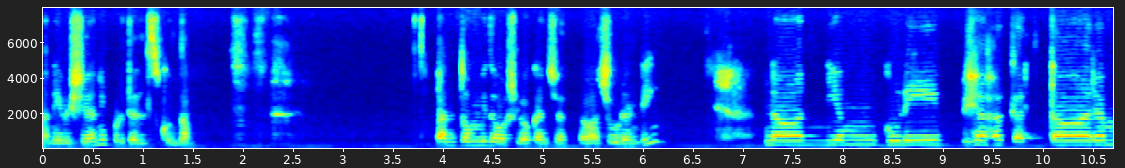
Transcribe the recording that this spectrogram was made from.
అనే విషయాన్ని ఇప్పుడు తెలుసుకుందాం. పంతొమ్మిదవ శ్లోకం చూడండి. నాణ్యం గుణేభ్య కర్తారం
